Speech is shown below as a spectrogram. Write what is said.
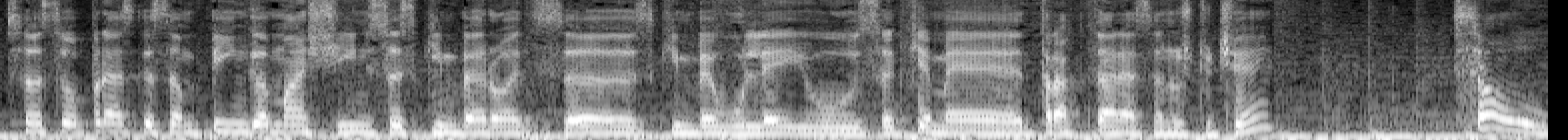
Să se oprească, să împingă mașini, să schimbe roți, să schimbe uleiul, să cheme tractarea, să nu știu ce? Sau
